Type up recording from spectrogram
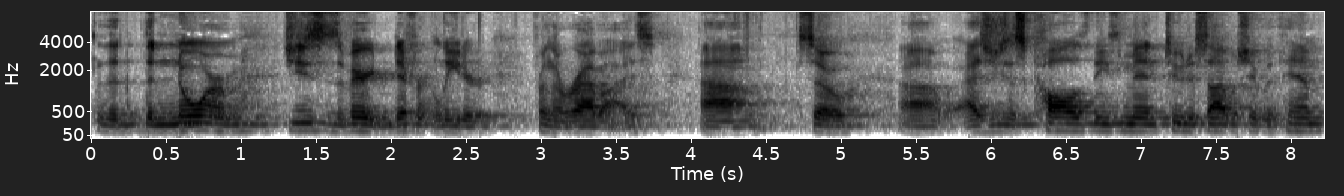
the norm, Jesus is a very different leader from the rabbis. Um, so, uh, as Jesus calls these men to discipleship with him,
